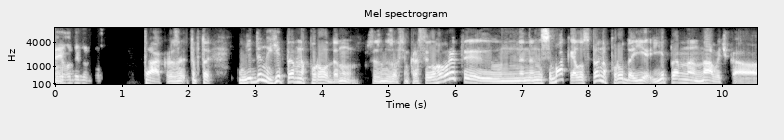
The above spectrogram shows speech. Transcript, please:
е, його був. Так, роз... тобто у людини є певна порода. Ну, це не зовсім красиво говорити, не, не, не собаки, але певна порода є. Є певна навичка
